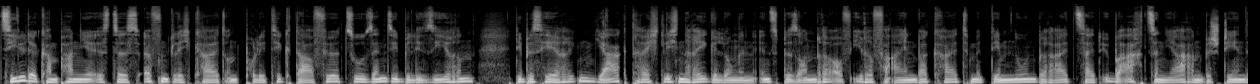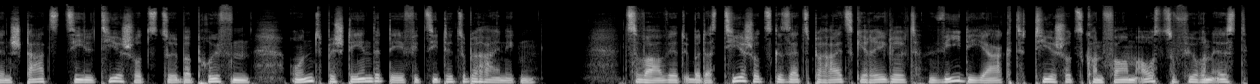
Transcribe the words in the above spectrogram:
Ziel der Kampagne ist es, Öffentlichkeit und Politik dafür zu sensibilisieren, die bisherigen jagdrechtlichen Regelungen insbesondere auf ihre Vereinbarkeit mit dem nun bereits seit über 18 Jahren bestehenden Staatsziel Tierschutz zu überprüfen und bestehende Defizite zu bereinigen. Zwar wird über das Tierschutzgesetz bereits geregelt, wie die Jagd tierschutzkonform auszuführen ist,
